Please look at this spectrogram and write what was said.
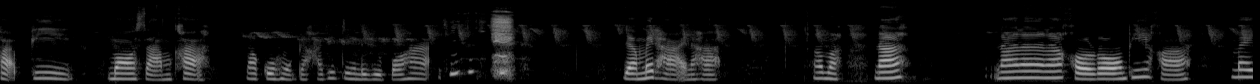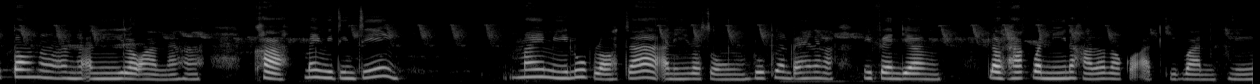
ค่ะ พี่มสามค่ะ เราโกหกนะคะ ที่จริงเราอยู่ปห้ายังไม่ถ่ายนะคะเอามานะนะนะนะขอร้องพี่ค่ะ ไม่ต้องอันอันนี้เราอ่านนะคะ ค่ะ ไม่มีจริงๆ ไม่มีรูปหรอจ้า อันนี้เราส่งรูปเพื่อนไปให้นะคะ มีแฟนยัง เราทักวันนี้นะคะ แล้วเราก็อัดคลิปวันนี้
